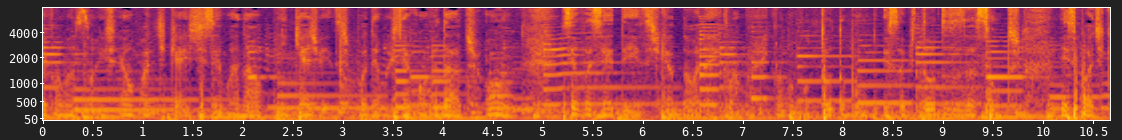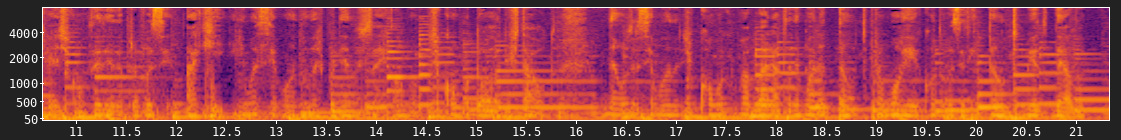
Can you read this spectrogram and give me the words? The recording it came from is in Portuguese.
Reclamações é um podcast semanal em que às vezes podemos ter convidados ou não. Se você é desses que adora reclamar, reclama com todo mundo e sobre todos os assuntos, esse podcast com certeza é para você. Aqui, em uma semana, nós podemos estar reclamando de como o dólar está alto, na outra semana, de como uma barata demora tanto para morrer quando você tem tanto medo dela.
